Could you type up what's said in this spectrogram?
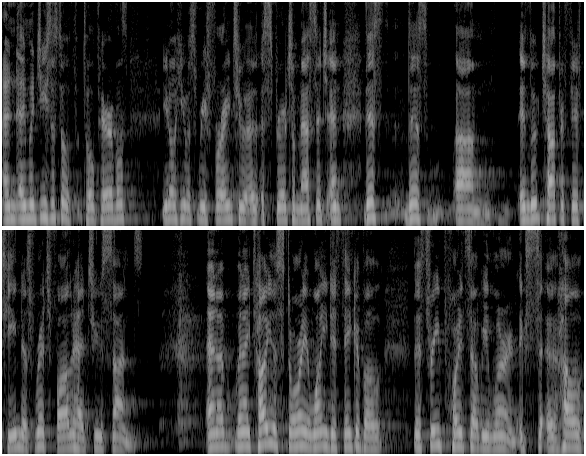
And, and when Jesus told, told parables, you know, he was referring to a, a spiritual message. And this, this um, in Luke chapter 15, this rich father had two sons. And I, when I tell you the story, I want you to think about the three points that we learned ex- uh, how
